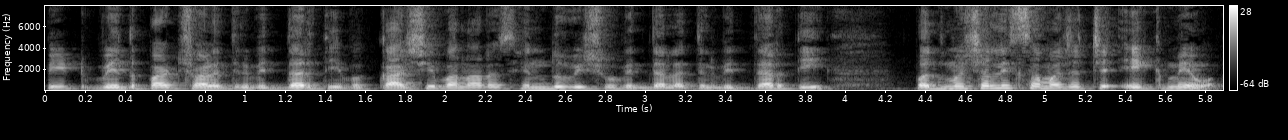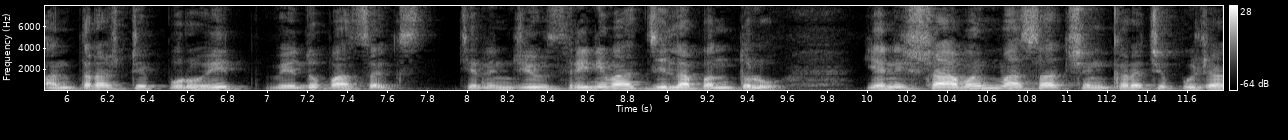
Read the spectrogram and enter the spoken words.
पीठ वेदपाठ शाळेतील विद्यार्थी व काशी बनारस हिंदू विश्वविद्यालयातील विद्यार्थी पद्मशाली समाजाचे एकमेव आंतरराष्ट्रीय पुरोहित वेदोपासक चिरंजीव श्रीनिवास जिल्हा पंतुलू यांनी श्रावण मासात शंकराची पूजा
